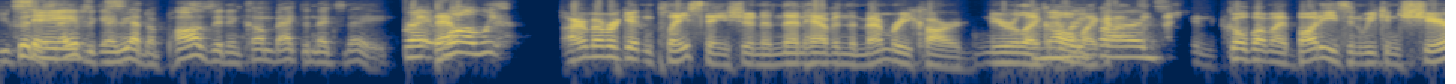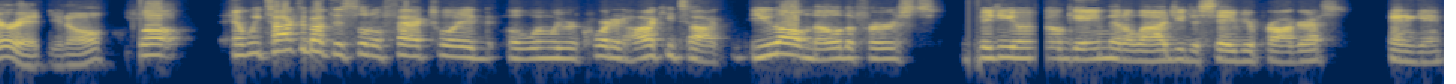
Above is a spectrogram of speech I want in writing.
You, couldn't save the game. You had to pause it and come back the next day. right. That- well, we I remember getting PlayStation and then having the memory card. And you're like, oh my cards. god, I can go by my buddies and we can share it. You know? Well, and we talked about this little factoid uh, when we recorded Hockey Talk. You all know the first video game that allowed you to save your progress in a game.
